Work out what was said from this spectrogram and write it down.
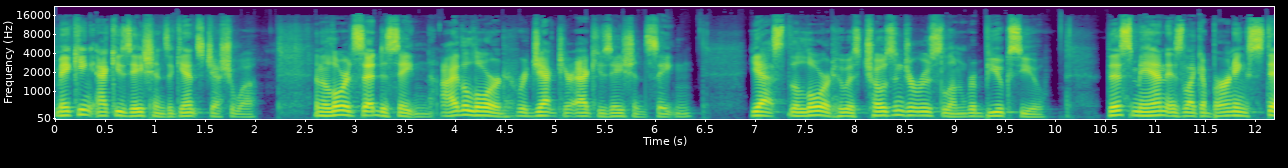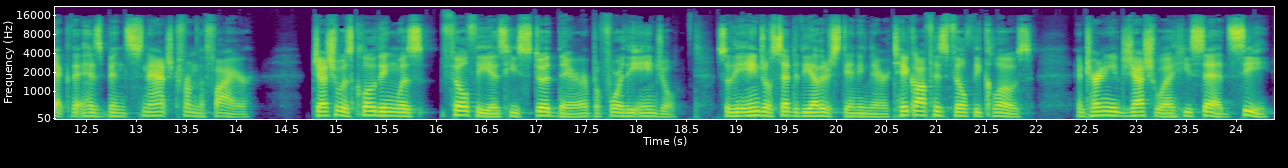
making accusations against Jeshua. And the Lord said to Satan, I, the Lord, reject your accusations, Satan. Yes, the Lord who has chosen Jerusalem rebukes you. This man is like a burning stick that has been snatched from the fire. Jeshua's clothing was filthy as he stood there before the angel. So the angel said to the others standing there, Take off his filthy clothes. And turning to Jeshua, he said, See,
